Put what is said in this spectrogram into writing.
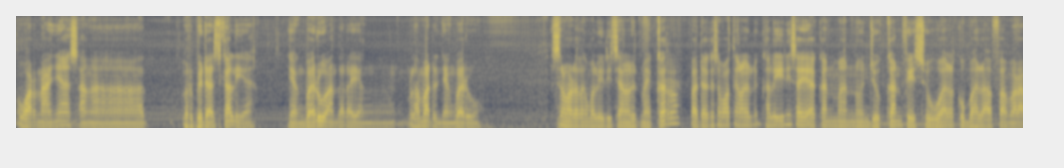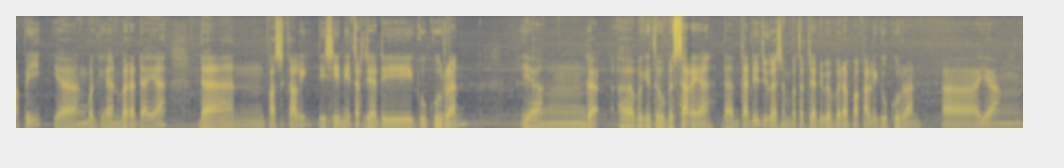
warnanya sangat berbeda sekali ya. Yang baru antara yang lama dan yang baru Selamat datang kembali di channel Maker. Pada kesempatan kali ini saya akan menunjukkan visual kubah lava Merapi yang bagian barat daya dan pas sekali di sini terjadi guguran yang enggak uh, begitu besar ya dan tadi juga sempat terjadi beberapa kali guguran uh, yang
